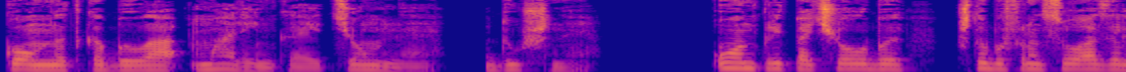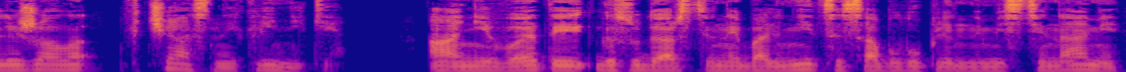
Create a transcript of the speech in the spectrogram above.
Комнатка была маленькая, темная, душная. Он предпочел бы, чтобы Франсуаза лежала в частной клинике, а не в этой государственной больнице с облупленными стенами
